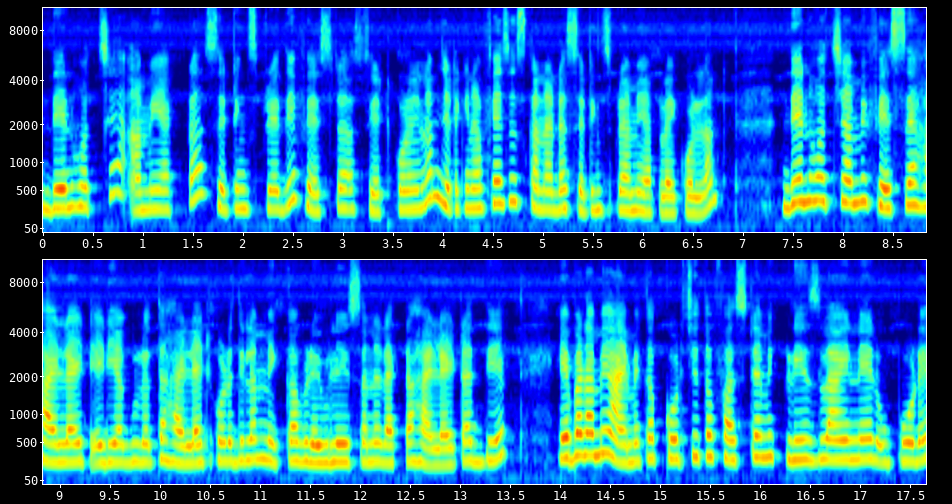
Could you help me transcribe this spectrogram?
দেন হচ্ছে আমি একটা সেটিং স্প্রে দিয়ে ফেসটা সেট করে নিলাম, যেটা কিনা ফেসেস কানাডার সেটিং স্প্রে আমি অ্যাপ্লাই করলাম। দেন হচ্ছে আমি ফেসে হাইলাইট এরিয়াগুলোতে হাইলাইট করে দিলাম মেকআপ রেগুলেশনের একটা হাইলাইটার দিয়ে। এবার আমি আই মেকআপ করছি, তো ফার্স্টে আমি ক্রিজ লাইনের উপরে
